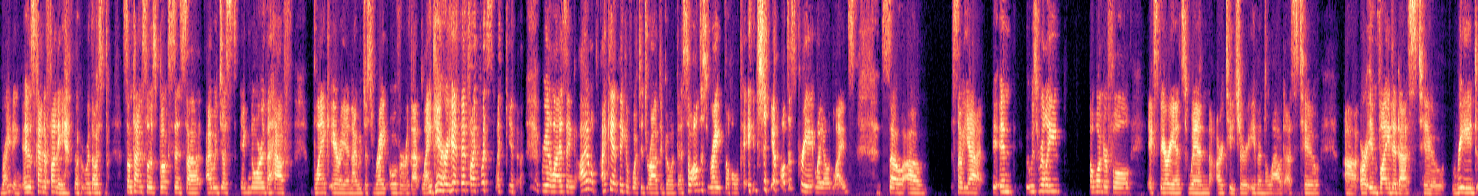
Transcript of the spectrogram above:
writing. It was kind of funny. Were those sometimes those books, since uh, I would just ignore the half blank area and I would just write over that blank area if I was like, you know, realizing I don't I can't think of what to draw to go with this. So I'll just write the whole page. I'll just create my own lines. So um so yeah, and it was really a wonderful experience when our teacher even allowed us to uh, or invited us to read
